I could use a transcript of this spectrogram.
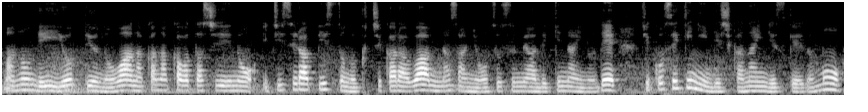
まあ、飲んでいいよっていうのはなかなか私の一セラピストの口からは皆さんにおすすめはできないので自己責任でしかないんですけれども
